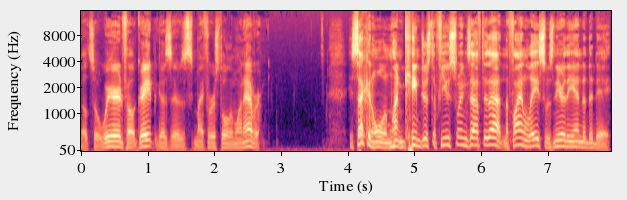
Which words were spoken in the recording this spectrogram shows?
Felt so weird. Felt great because it was my first hole in one ever. His second hole in one came just a few swings after that, and the final ace was near the end of the day.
